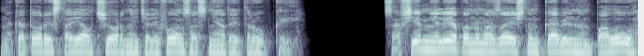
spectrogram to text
на которой стоял черный телефон со снятой трубкой. Совсем нелепо на мозаичном кабельном полу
